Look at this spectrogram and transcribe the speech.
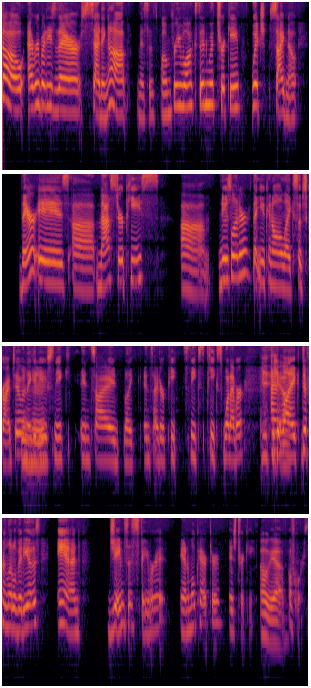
So everybody's there setting up. Mrs. Pumphrey walks in with Tricky, which, side note, there is a masterpiece um, newsletter that you can all like subscribe to, and they give Mm-hmm. you sneak inside, like insider peek, sneaks, peeks, whatever, and Yeah. like different little videos. And James's favorite animal character is Tricky, Oh yeah, of course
